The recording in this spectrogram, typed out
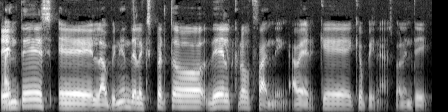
antes eh, la opinión del experto del crowdfunding. A ver, ¿qué, qué opinas, Valentín?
